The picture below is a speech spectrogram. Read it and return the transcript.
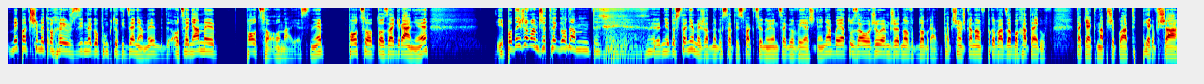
my patrzymy trochę już z innego punktu widzenia. My oceniamy po co ona jest, nie? Po co to zagranie? I podejrzewam, że tego nam nie dostaniemy żadnego satysfakcjonującego wyjaśnienia, bo ja tu założyłem, że no dobra, ta książka nam wprowadza bohaterów. Tak jak na przykład pierwsza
